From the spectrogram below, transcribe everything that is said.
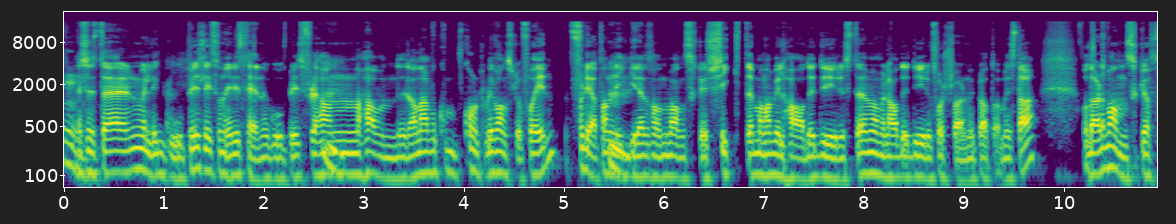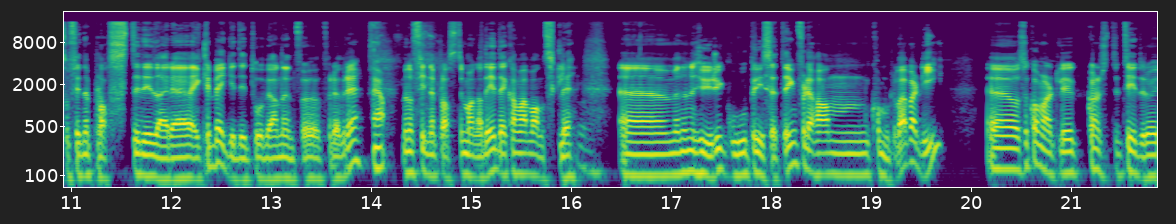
Mm. Jeg syns det er en veldig god pris, litt sånn irriterende god pris, fordi han, mm. havner, han er, kommer til å bli vanskelig å få inn. Fordi at han mm. ligger i en sånn vanskelig sjikte. Man vil ha de dyreste, man vil ha de dyre forsvarene vi prata om i stad. Og da er det vanskelig ofte å finne plass til de der, egentlig begge de to vi har nevnt for, for øvrig, ja. men å finne plass til mange av de, det kan være vanskelig. Eh, men en uhyre god prissetting, fordi han kommer til å være verdi. Eh, og så kommer han til, kanskje til tider å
